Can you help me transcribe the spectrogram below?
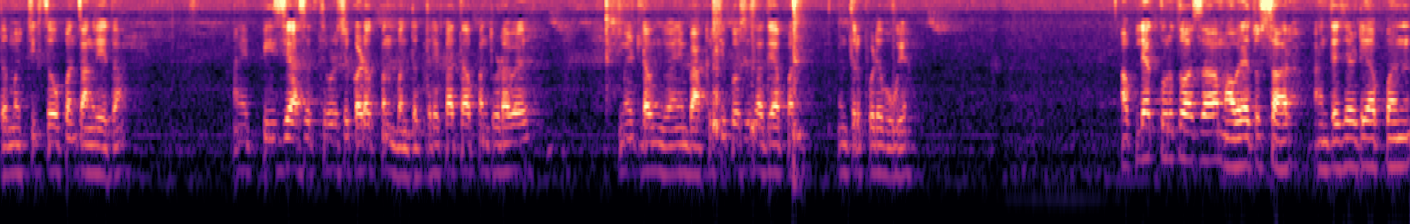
तर मच्छीची चव पण चांगली येतात आणि पीस जे असतात थोडेसे कडक पण बनतात. तर एका आता आपण थोडा वेळ मीठ लावून घेऊ आणि बाकीची प्रोसेस आधी आपण नंतर पुढे बघूया. आपल्या करतो असा मावळ्याचा सार आणि त्याच्यासाठी आपण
